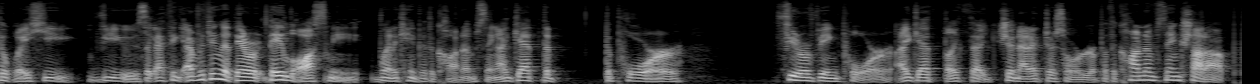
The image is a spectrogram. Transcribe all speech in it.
the way he views like I think everything that they were they lost me when it came to the condoms thing. I get the the poor fear of being poor. I get like the genetic disorder, but the condoms thing, shut up.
